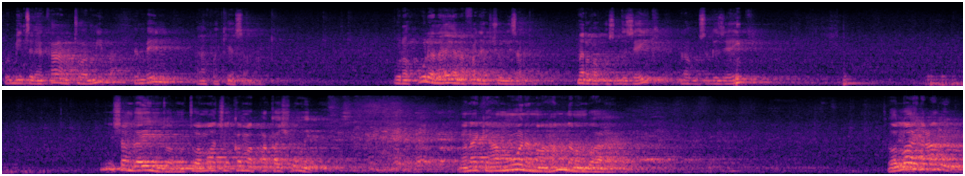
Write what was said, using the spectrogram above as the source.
Kwa binti amekaa anatoa miba pembeni anapakia samaki. Unakula na yeye anafanya shughuli zake. Nataka kusogezea hiki nataka kusogezea hiki ni shangaini tu mtoa macho kama paka shume. Manake hamuona hamna mambo haya wallahi alazim.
